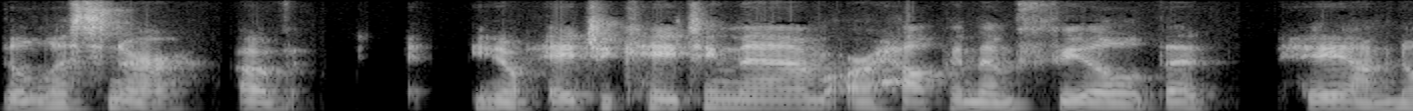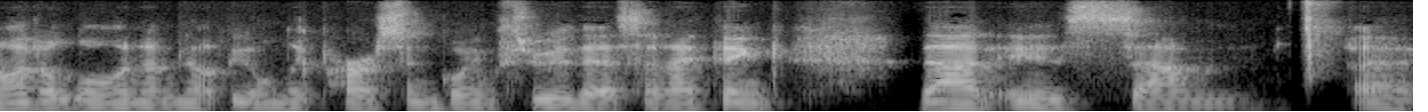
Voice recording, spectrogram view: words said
the listener, of you know, educating them or helping them feel that, hey, I'm not alone. I'm not the only person going through this. And I think that is um, uh,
